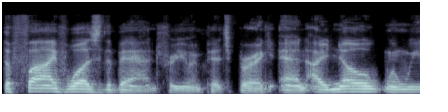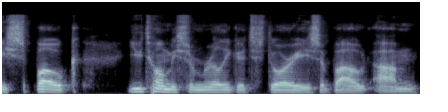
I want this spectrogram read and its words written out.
The Five was the band for you in Pittsburgh, and I know when we spoke, you told me some really good stories about. Um,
